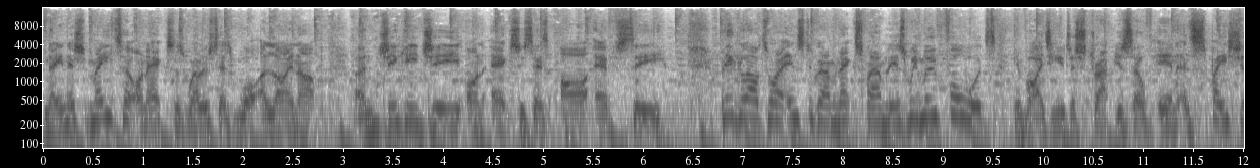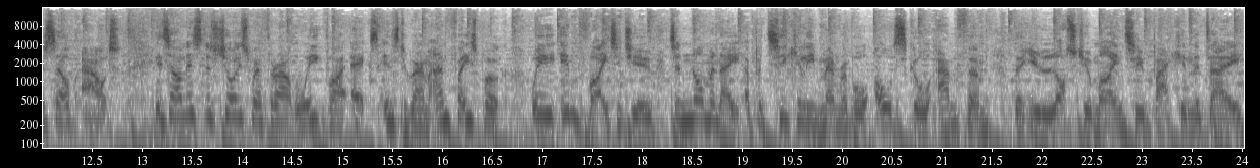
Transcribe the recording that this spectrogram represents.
Nanesh Mehta on X as well who says, what a lineup. And Jiggy G on X who says, RFC. Big love to our Instagram and X family as we move forwards, inviting you to strap yourself in and space yourself out. It's our listener's choice where throughout the week via X, Instagram, and Facebook, we invited you to nominate a particularly memorable old school anthem that you lost your mind to back in the day.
